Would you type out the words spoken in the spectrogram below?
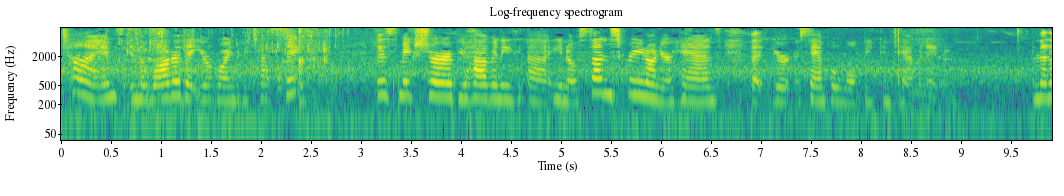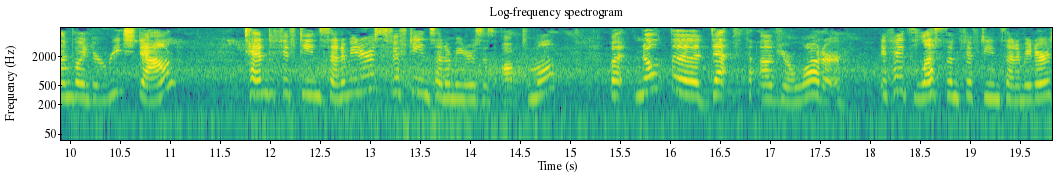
times in the water that you're going to be testing. This makes sure if you have any, uh, you know, sunscreen on your hands that your sample won't be contaminated. And then I'm going to reach down 10 to 15 centimeters. 15 centimeters is optimal, but note the depth of your water if it's less than 15 centimeters,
